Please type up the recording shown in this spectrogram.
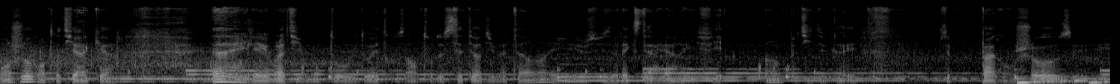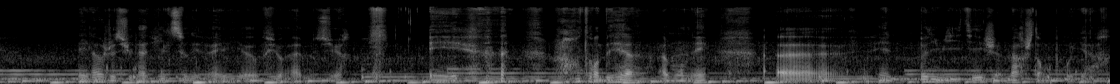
bonjour entretien hacker. Ah, il est relativement tôt, il doit être aux alentours de 7h du matin et je suis à l'extérieur et il fait un petit degré. C'est pas grand chose et, là où je suis la ville se réveille euh, au fur et à mesure. Et j'entendais à, à, mon nez, euh, il y a une bonne humidité, je marche dans le brouillard.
